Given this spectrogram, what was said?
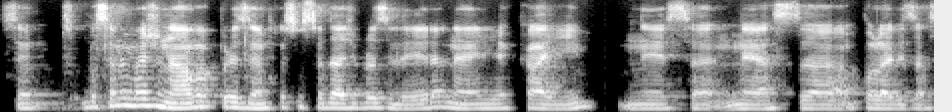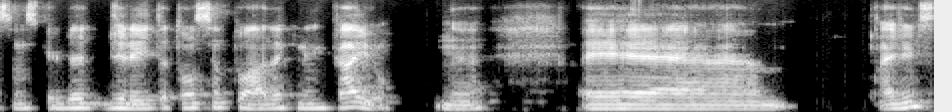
você, não imaginava, por exemplo, que a sociedade brasileira né, ia cair nessa, nessa polarização esquerda-direita tão acentuada que nem caiu. Né? É, a gente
